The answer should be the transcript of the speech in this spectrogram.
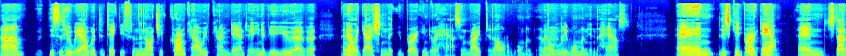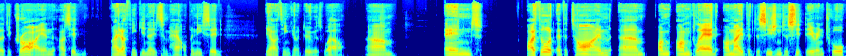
um, this is who we are. We're detectives from the night shift crime car. We've come down to interview you over an allegation that you broke into a house and raped an older woman, an hmm. elderly woman in the house. And this kid broke down and started to cry. And I said, mate, I think you need some help. And he said, yeah, I think I do as well. Um, and I thought at the time, um, I'm I'm glad I made the decision to sit there and talk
